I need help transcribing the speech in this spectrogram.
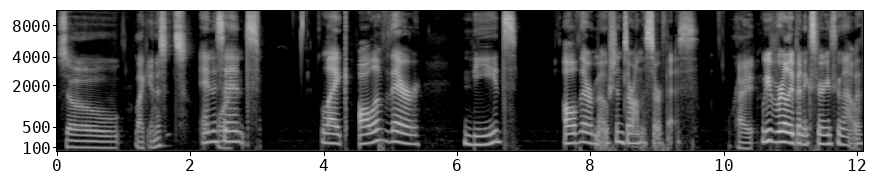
so like innocence Innocent. Like all of their needs, all of their emotions are on the surface. right We've really been experiencing that with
